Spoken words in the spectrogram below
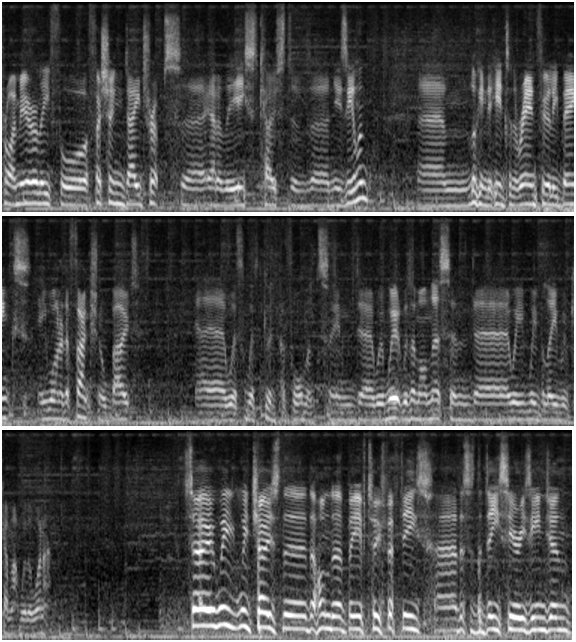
primarily for fishing day trips uh, out of the east coast of uh, New Zealand. Um, looking to head to the Ranfurly banks, he wanted a functional boat uh, with, with good performance and uh, we worked with him on this and uh, we, we believe we've come up with a winner. So we, we chose the, the Honda BF250s. Uh, this is the D series engine,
